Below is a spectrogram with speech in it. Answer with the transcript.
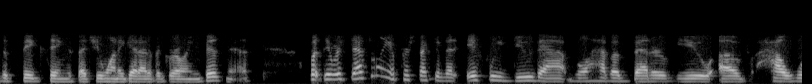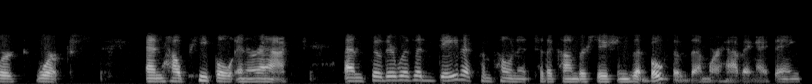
the big things that you want to get out of a growing business, but there was definitely a perspective that if we do that, we'll have a better view of how work works and how people interact. And so there was a data component to the conversations that both of them were having, I think,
